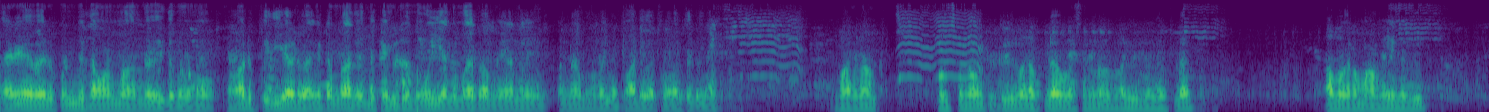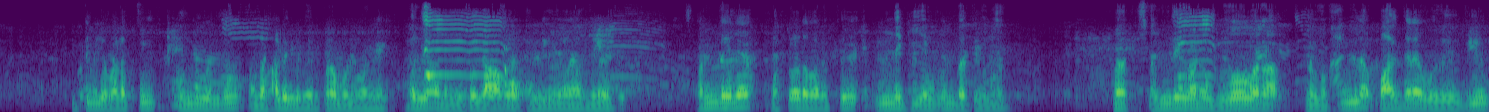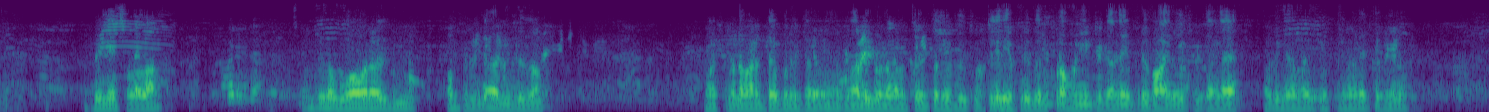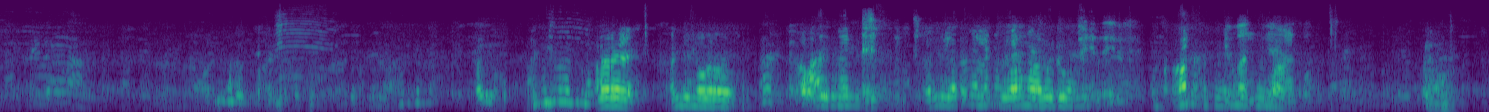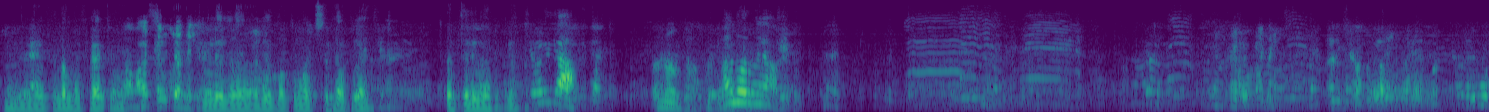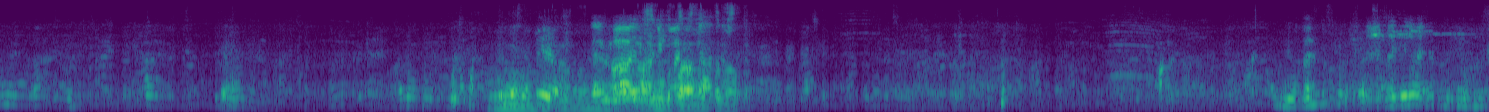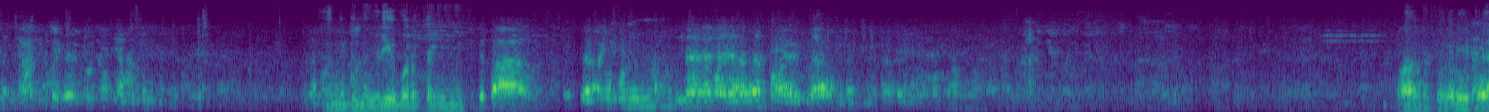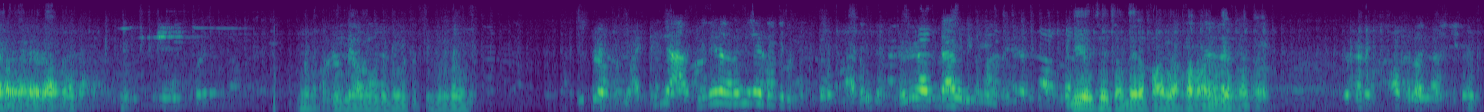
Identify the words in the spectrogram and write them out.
நிறைய பேர் கொஞ்சம் கவனமா வந்து இது பண்ணணும். ஆடு பெரிய ஆடு வாங்கிட்டோம்னா அது வந்து கொஞ்சம் நோய் அந்த மாதிரிலாம் மேலே பண்ணாம கொஞ்சம் பாதுகாத்து வளர்த்துக்கணும் இந்த மாதிரிதான் ஒரு சில நாள் குட்டிகள் வளர்ப்புல ஒரு சில நாள் ஆடுகள் வளர்ப்புல லாபகரமா அமைகிறது. குட்டிகளை வளர்த்து கொண்டு வந்து அந்த ஆடுகளை விற்பனை பண்ணுவாங்க. அதுதான் நம்மளுக்கு லாபம் அப்படிங்கிறத அமையும் சந்தையில மக்களோட வரத்து இன்னைக்கு எங்கன்னு பாத்தீங்கன்னா சந்தையோட ஓவரா நம்ம ஃபுல்லா பாக்குற ஒரு வியூ அப்படின்னே சொல்லலாம் சந்தையில ஓவரால் வியூ அப்படின்னா அது இதுதான் மக்களோட வரத்தை எப்படி இருக்காங்க மாடுகளோட வரத்தை எப்படி இருக்கு குட்டிகள் எப்படி விற்பனை பண்ணிட்டு இருக்காங்க எப்படி வாங்கிட்டு இருக்காங்க அப்படிங்கிற மாதிரி பேசினாலே தெரியும் உம் நம்ம கேட்கணும். வந்து மொத்தமா வச்சிருக்காப்புல. தெளிவா இருக்கு. வாங்கிட்டு போறாங்க இப்பதான். வாங்கிட்டு இந்த வெளியே போற டைம் வாங்கிட்டு வெளியே போறாங்க வெளியே வச்சு சந்தையில பாதி வாங்கிடுறாங்க Ik heb het afgelaten als je hier.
